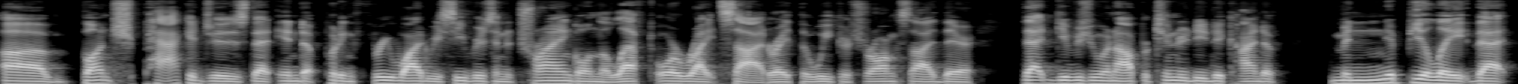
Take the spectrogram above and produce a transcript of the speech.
uh, bunch packages that end up putting three wide receivers in a triangle on the left or right side, right? The weak or strong side there. That gives you an opportunity to kind of manipulate that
